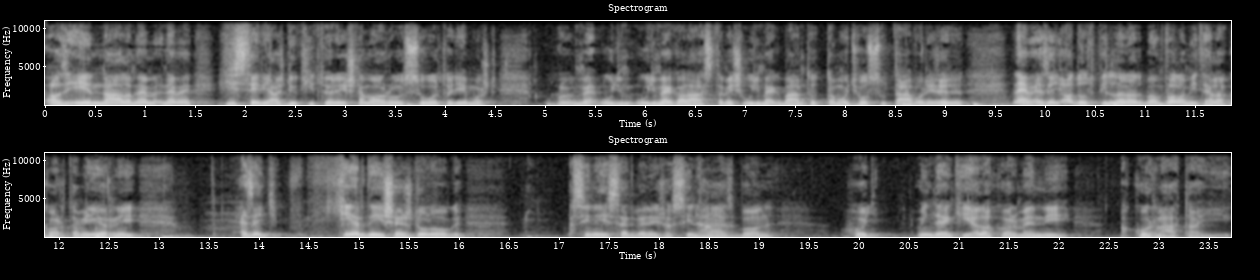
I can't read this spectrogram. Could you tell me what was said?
az én nálam nem, nem hisztériás dükkitörés nem arról szólt, hogy én most úgy, úgy megaláztam és úgy megbántottam, hogy hosszú távon. És nem, ez egy adott pillanatban valamit el akartam érni. Ez egy kérdéses dolog a színészetben és a színházban, hogy mindenki el akar menni a korlátaig.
